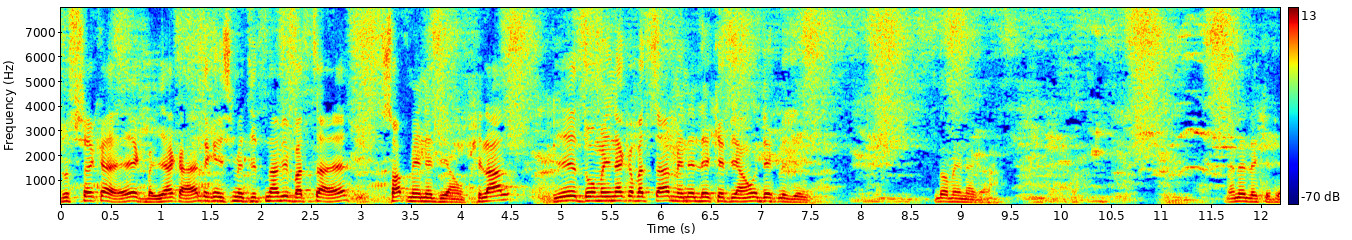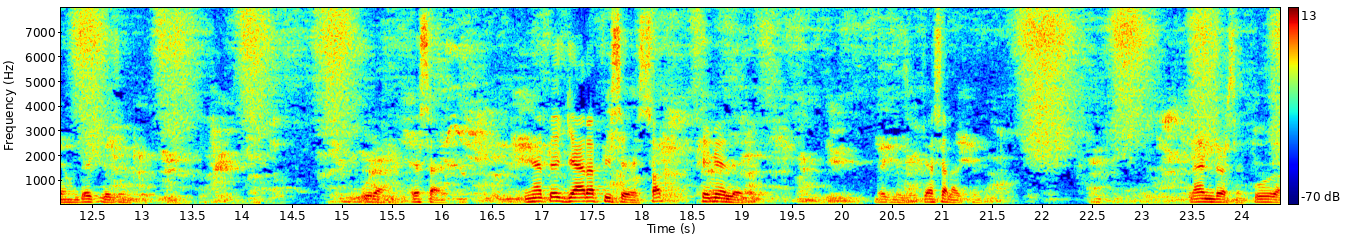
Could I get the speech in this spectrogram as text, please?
दूसरे का है, एक भैया का है, लेकिन इसमें जितना भी बच्चा है, सब मैंने दिया हूँ। फ़िलहाल ये दो महीने का बच्चा है, मैंने लेके दिया हूँ, देख लीजिए। दो महीने का। मैंने लेके दिया हूँ, देख लीजिए। पूरा, ऐसा है। यहाँ पे ग्यारह पीस है, सब फीमेल है। देख लीजिए, कैसा लगता है? लैंडर्स है पूरा।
